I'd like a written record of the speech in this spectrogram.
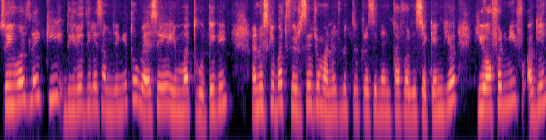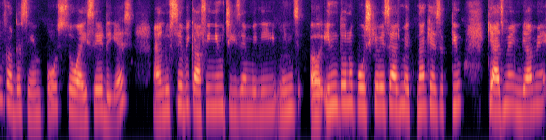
सो ही वॉज़ लाइक कि धीरे धीरे समझेंगे तो वैसे हिम्मत होते गई। एंड उसके बाद फिर से जो मनोज मित्तल प्रेसिडेंट था for the second year he offer me again for the same post so I said yes and उससे भी काफ़ी न्यू चीज़ें मिली। मीन्स uh, इन दोनों पोस्ट की वजह से आज मैं इतना कह सकती हूँ कि आज मैं इंडिया में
